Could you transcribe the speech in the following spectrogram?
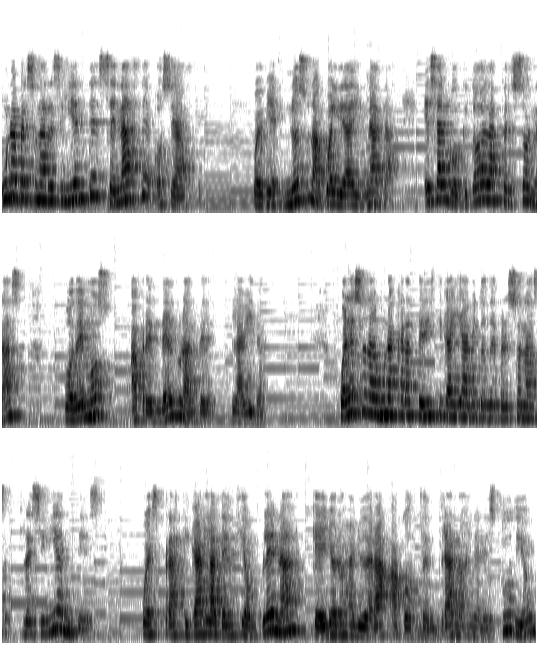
¿Una persona resiliente se nace o se hace? Pues bien, no es una cualidad innata, es algo que todas las personas podemos aprender durante la vida. ¿Cuáles son algunas características y hábitos de personas resilientes? Pues practicar la atención plena, que ello nos ayudará a concentrarnos en el estudio,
